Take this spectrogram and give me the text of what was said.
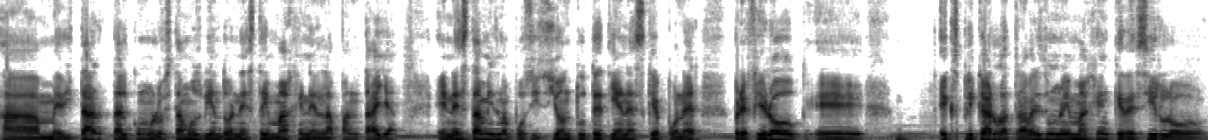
a meditar tal como lo estamos viendo en esta imagen en la pantalla. En esta misma posición tú te tienes que poner. Prefiero eh, explicarlo a través de una imagen que decirlo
